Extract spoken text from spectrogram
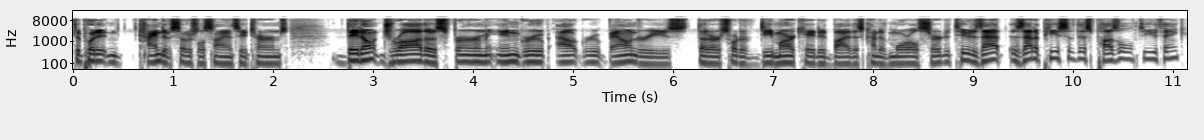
to put it in kind of social sciencey terms they don't draw those firm in-group out-group boundaries that are sort of demarcated by this kind of moral certitude. Is that is that a piece of this puzzle do you think?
